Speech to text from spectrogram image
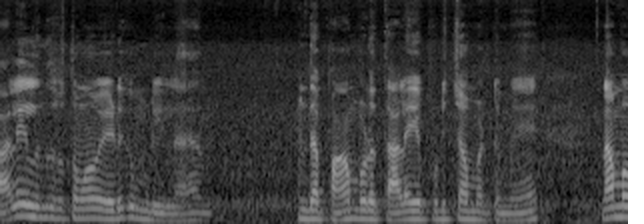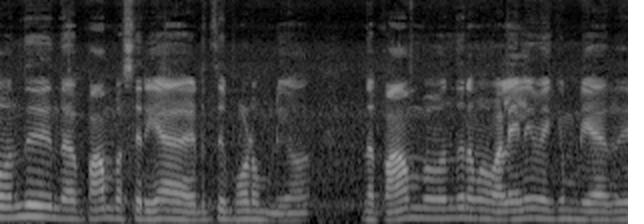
வலையிலேருந்து சுத்தமாக எடுக்க முடியல. இந்த பாம்போட தலையை பிடிச்சா மட்டுமே நம்ம வந்து இந்த பாம்பை சரியாக எடுத்து போட முடியும். இந்த பாம்பை வந்து நம்ம வலையிலையும் வைக்க முடியாது.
